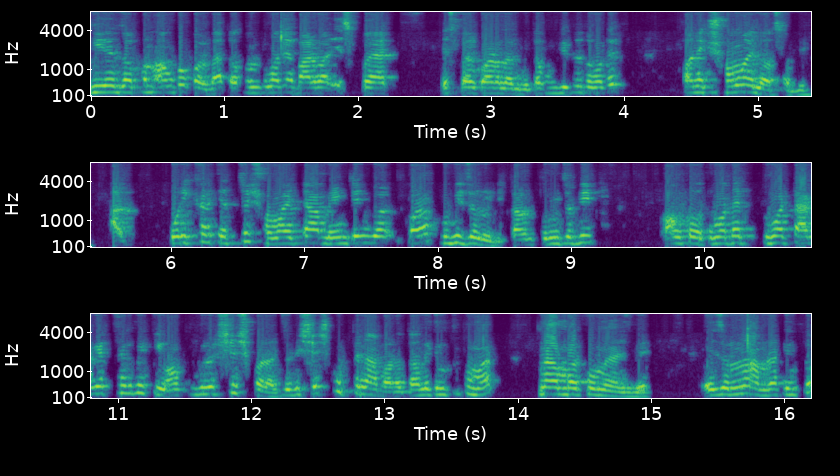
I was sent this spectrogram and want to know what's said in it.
গিয়ে যখন অঙ্ক করবা, তখন তোমাদের বারবার স্কোয়ার স্কোয়ার করা লাগবে। তখন কিন্তু তোমাদের অনেক সময় লস হবে। আর পরীক্ষার ক্ষেত্রে সময়টা মেনটেন করা খুবই জরুরি। কারণ তুমি যদি অঙ্ক, তোমাদের, তোমার টার্গেট থাকবে কি? অঙ্কগুলো শেষ করা। যদি শেষ করতে না পারো, তাহলে কিন্তু তোমার নাম্বার কমে আসবে। এই জন্য আমরা কিন্তু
